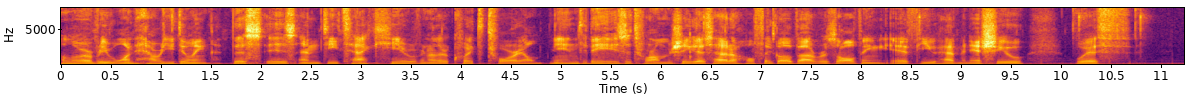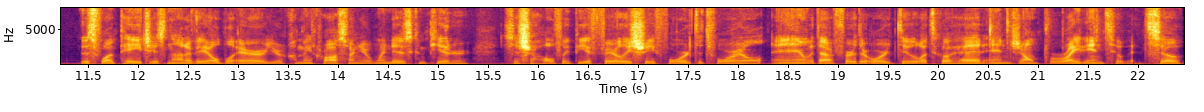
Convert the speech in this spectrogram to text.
Hello everyone, how are you doing? This is MD Tech here with another quick tutorial. In today's tutorial I'm going to show you guys how to hopefully go about resolving if you have an issue with this web page is not available error you're coming across on your Windows computer. So this should hopefully be a fairly straightforward tutorial and without further ado let's go ahead and jump right into it. So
